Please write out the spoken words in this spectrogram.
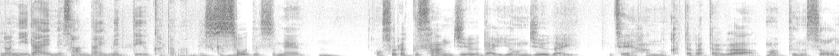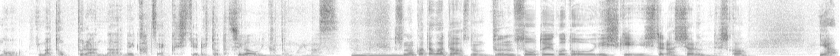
の2代目3代目っていう方なんですかね。そうですね、うんおそらく30代40代前半の方々が、まあ、文装の今トップランナーで活躍している人たちが多いかと思います。うんその方々はその分層ということを意識してらっしゃるんですか？いや、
